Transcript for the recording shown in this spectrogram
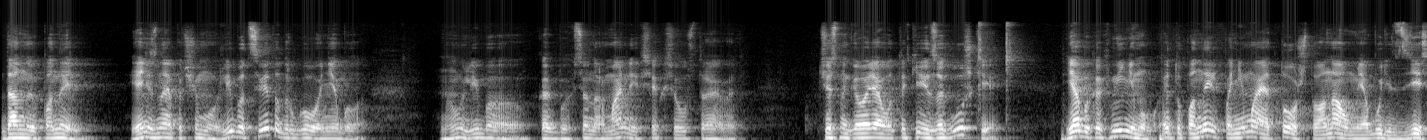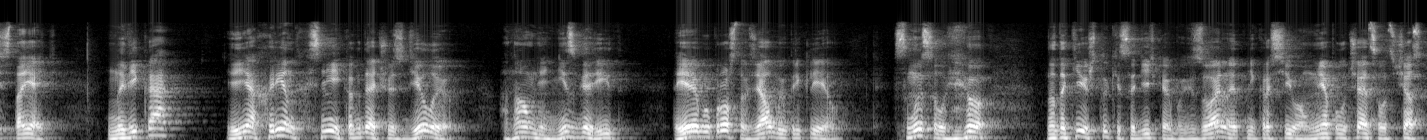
данную панель. Я не знаю почему. Либо цвета другого не было, ну, либо как бы все нормально и всех все устраивает честно говоря, вот такие заглушки, я бы как минимум эту панель, понимая то, что она у меня будет здесь стоять на века, и я хрен с ней, когда что сделаю, она у меня не сгорит. Да я бы просто взял бы и приклеил. Смысл ее на такие штуки садить как бы визуально это некрасиво. У меня получается вот сейчас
